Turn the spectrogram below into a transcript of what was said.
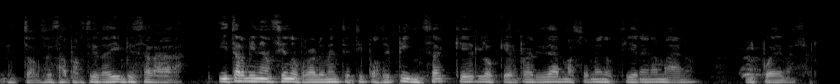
Entonces a partir de ahí empiezan a... y terminan siendo probablemente tipos de pinza, que es lo que en realidad más o menos tienen a mano y pueden hacer.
